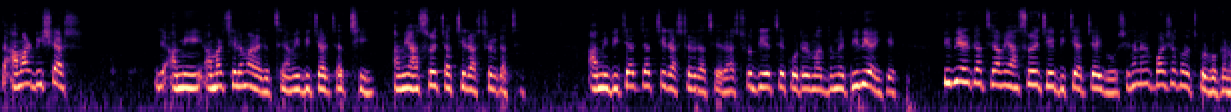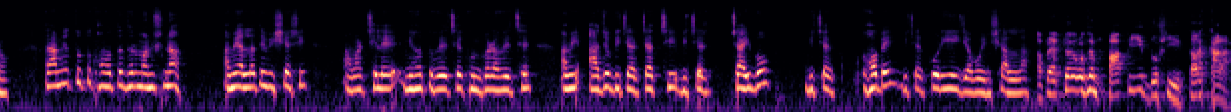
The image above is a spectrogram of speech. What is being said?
তা আমার বিশ্বাস যে আমি, আমার ছেলে মারা গেছে, আমি বিচার চাচ্ছি, আমি আশ্রয় চাচ্ছি রাষ্ট্রের কাছে। আমি বিচার চাচ্ছি রাষ্ট্রের কাছে, রাষ্ট্র দিয়েছে কোর্টের মাধ্যমে পিবিআইকে পিবিআইয়ের কাছে আমি আশ্রয় চেয়ে বিচার চাইব, সেখানে আমি পয়সা খরচ করব কেন? আর আমি তো ক্ষমতাধর মানুষ না, আমি আল্লাহতে বিশ্বাসী। আমার ছেলে নিহত হয়েছে খুন করা হয়েছে। আমি আজও বিচার চাচ্ছি বিচার চাইব বিচার হবে বিচার করিয়েই যাব ইনশাল্লাহ আপনি একটা বলছেন পাপি দোষী তারা কারা?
